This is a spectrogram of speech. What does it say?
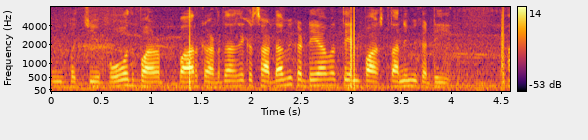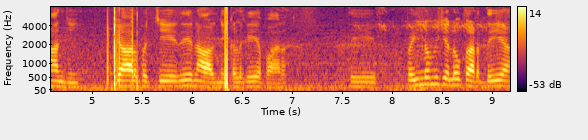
ਵੀ ਬੱਚੇ ਬਹੁਤ ਬਾਹਰ ਬਾਹਰ ਕੱਢਦਾ ਇੱਕ ਸਾਡਾ ਵੀ ਕੱਢਿਆ ਵਾ ਤਿੰਨ ਪਾਕਿਸਤਾਨੀ ਵੀ ਕੱਢੇ। ਹਾਂਜੀ ਚਾਰ ਬੱਚੇ ਇਹਦੇ ਨਾਲ ਨਿਕਲ ਗਏ ਆ ਬਾਹਰ ਤੇ ਪਹਿਲੋਂ ਵੀ ਚਲੋ ਕਰਦੇ ਆ।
